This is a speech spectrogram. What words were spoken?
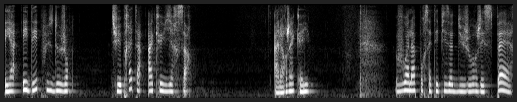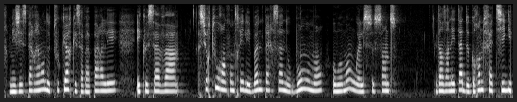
et à aider plus de gens. Tu es prête à accueillir ça alors j'accueille. Voilà pour cet épisode du jour, j'espère, mais j'espère vraiment de tout cœur que ça va parler et que ça va surtout rencontrer les bonnes personnes au bon moment, au moment où elles se sentent dans un état de grande fatigue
